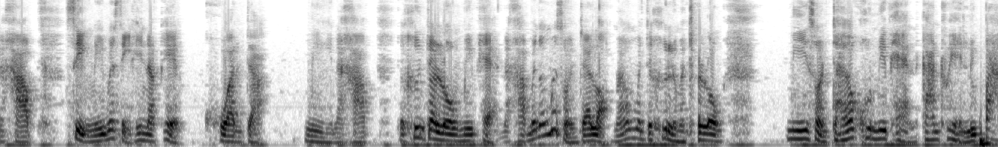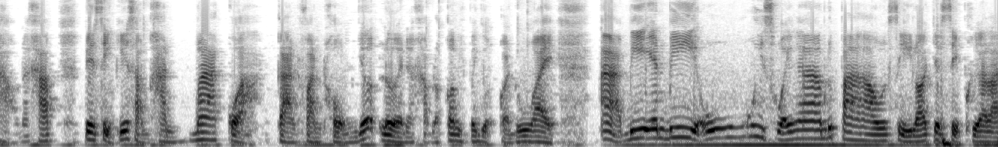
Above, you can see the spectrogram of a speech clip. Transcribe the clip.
นะครับ สิ่งนี้เป็นสิ่งที่นักเทรดควรจะมีนะครับ จะขึ้นจะลงมีแผนนะครับ ไม่ต้องไม่สนใจหรอกนะว่ามันจะขึ้นหรือมันจะลง มีสนใจว่าคุณมีแผนการเทรดหรือเปล่านะครับ เป็นสิ่งที่สำคัญมากกว่าการฟันธงเยอะเลยนะครับ แล้วก็มีประโยชน์กว่าด้วย อ่า BNB โอ้ยสวยงามหรือเปล่า 470 คืออะไร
